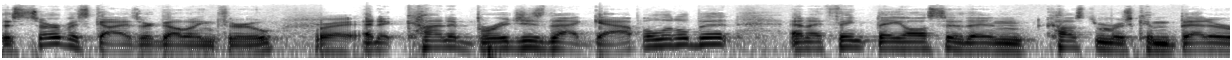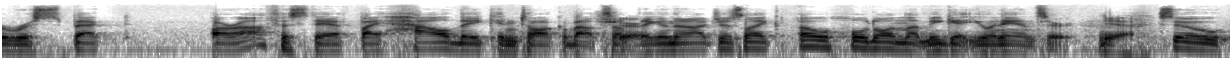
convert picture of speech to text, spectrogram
the service guys are going through, Right. and it kind of bridges that gap a little bit. And I think they also then customers can better respect our office staff by how they can talk about Sure. something, and they're not just like, "Oh, hold on, let me get you an answer." Yeah. So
